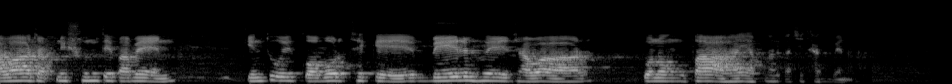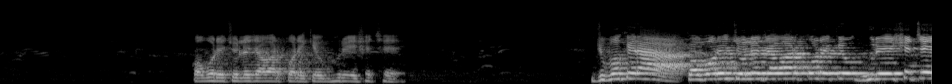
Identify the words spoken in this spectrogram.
আওয়াজ আপনি শুনতে পাবেন, কিন্তু ওই কবর থেকে বের হয়ে যাওয়ার কোনো উপায় আপনার কাছে থাকবে না। কবরে চলে যাওয়ার পরে কেউ ঘুরে এসেছে। যুবকেরা, কবরে চলে যাওয়ার পরে কেউ ঘুরে এসেছে।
